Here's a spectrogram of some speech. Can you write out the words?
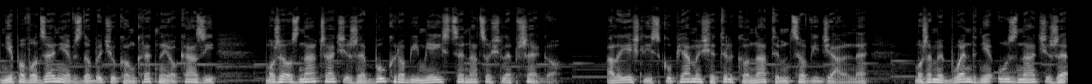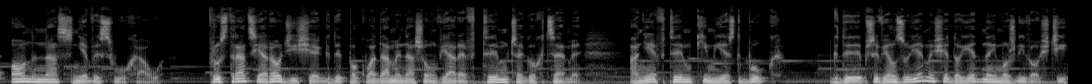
Niepowodzenie w zdobyciu konkretnej okazji może oznaczać, że Bóg robi miejsce na coś lepszego. Ale jeśli skupiamy się tylko na tym, co widzialne, możemy błędnie uznać, że On nas nie wysłuchał. Frustracja rodzi się, gdy pokładamy naszą wiarę w tym, czego chcemy, a nie w tym, kim jest Bóg. Gdy przywiązujemy się do jednej możliwości,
